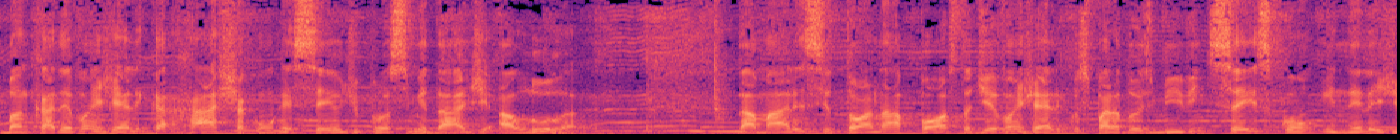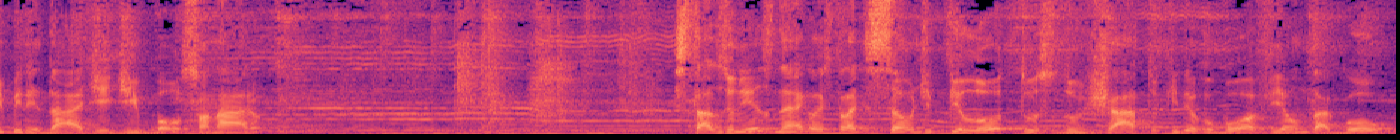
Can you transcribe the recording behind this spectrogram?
Bancada evangélica racha com receio de proximidade a Lula. Damares se torna aposta de evangélicos para 2026 com inelegibilidade de Bolsonaro. Estados Unidos negam a extradição de pilotos do jato que derrubou o avião da Gol.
